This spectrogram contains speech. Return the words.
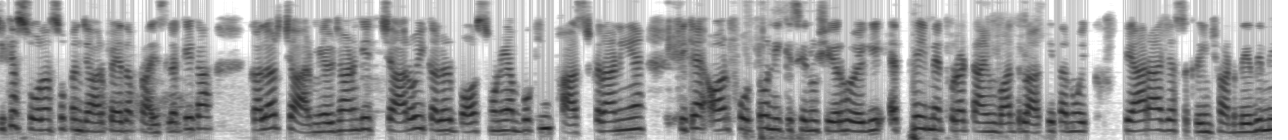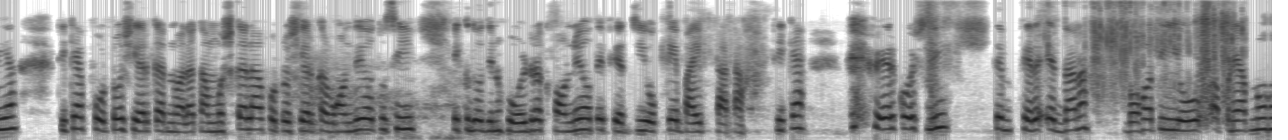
ਠੀਕ ਹੈ 1650 ਰੁਪਏ ਦਾ ਪ੍ਰਾਈਸ ਲੱਗੇਗਾ। ਕਲਰ ਚਾਰ ਮਿਲ ਜਾਣਗੇ। ਚਾਰੋਂ ਹੀ ਕਲਰ ਬਹੁਤ ਸੋਹਣੇ ਆ। ਬੁਕਿੰਗ ਫਾਸਟ ਕਰਾਣੀ ਹੈ। ਠੀਕ ਹੈ, ਔਰ ਫੋਟੋ ਨਹੀਂ ਕਿਸੇ ਨੂੰ ਸ਼ੇਅਰ ਹੋਏਗੀ। ਇੱਥੇ ਹੀ ਮੈਂ ਥੋੜਾ ਟਾਈਮ ਵੱਧ ਲਾ ਕੇ ਤੁਹਾਨੂੰ ਇੱਕ ਪਿਆਰਾ ਜਿਹਾ ਸਕਰੀਨਸ਼ਾਟ ਦੇ ਦਿੰਦੀ ਆ ਠੀਕ ਹੈ ਫੋਟੋ ਸ਼ੇਅਰ ਕਰਨ ਵਾਲਾ ਕੰਮ ਮੁਸ਼ਕਲ ਆ। ਫੋਟੋ ਸ਼ੇਅਰ ਕਰਵਾਉਂਦੇ ਹੋ ਤੁਸੀਂ। ਇੱਕ ਦੋ ਦਿਨ ਹੋਲਡ ਰਖਵਾਉਂਦੇ ਹੋ ਤੇ ਫਿਰ ਜੀ ਓਕੇ ਬਾਈ ਟਾਟਾ। ਠੀਕ ਹੈ, ਫਿਰ ਕੁਛ ਨਹੀਂ। ਤੇ ਫਿਰ ਇਦਾਂ ਨਾ ਬਹੁਤ ਹੀ ਉਹ ਆਪਣੇ ਆਪ ਨੂੰ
